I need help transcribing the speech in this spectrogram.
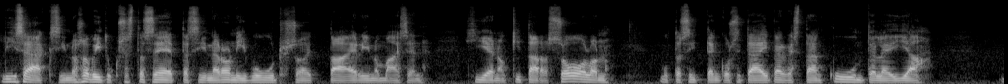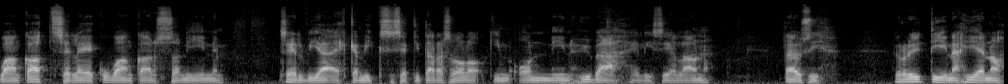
lisäksi. No sovituksesta se, että siinä Ronnie Wood soittaa erinomaisen hienon kitarasoolon, mutta sitten kun sitä ei pelkästään kuuntele ja vaan katselee kuvan kanssa, niin selviää ehkä miksi se kitarasoolokin on niin hyvä. Eli siellä on täysi rytiinä, hieno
